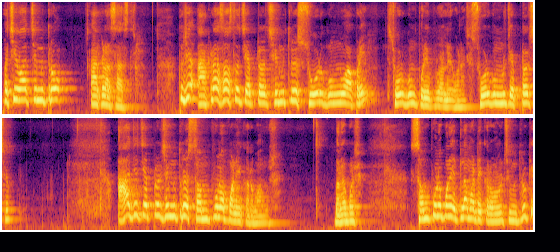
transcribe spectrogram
પછી વાત છે મિત્રો આંકડાશાસ્ત્ર. તો જે આંકડાશાસ્ત્ર ચેપ્ટર છે મિત્રો, એ સોળ ગુણનું આપણે, સોળ ગુણ પૂરેપૂરા લેવાના છે. સોળ ગુણનું ચેપ્ટર છે. આ જે ચેપ્ટર છે મિત્રો, એ સંપૂર્ણપણે કરવાનું છે. બરાબર છે? સંપૂર્ણપણે એટલા માટે કરવાનું છે મિત્રો કે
